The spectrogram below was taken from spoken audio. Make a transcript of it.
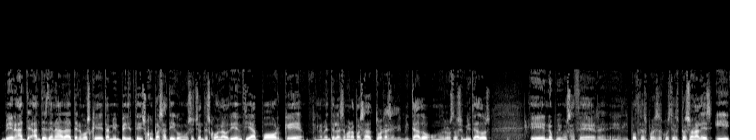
Bien, antes, antes de nada tenemos que también pedirte disculpas a ti, como hemos hecho antes con la audiencia, porque finalmente la semana pasada tú eras el invitado, uno de los dos invitados, eh, no pudimos hacer el podcast por esas cuestiones personales y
